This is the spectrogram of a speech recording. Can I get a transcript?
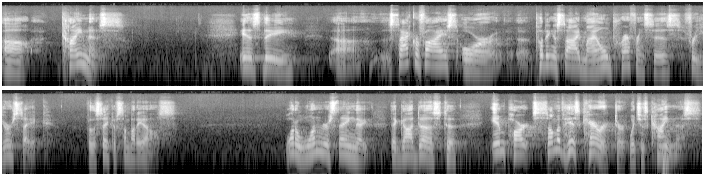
Uh, kindness is the uh, sacrifice or uh, putting aside my own preferences for your sake, for the sake of somebody else. What a wondrous thing that, that God does to impart some of His character, which is kindness,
